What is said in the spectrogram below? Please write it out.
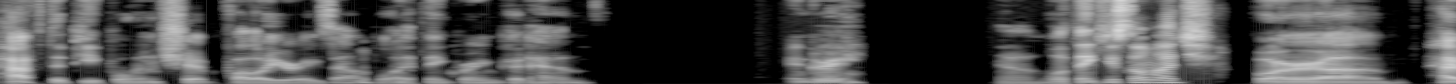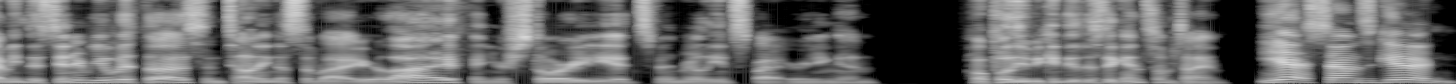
half the people in SHPE follow your example, I think we're in good hands. I agree. Yeah. Well, thank you so much for uh, having this interview with us and telling us about your life and your story. It's been really inspiring, and hopefully, we can do this again sometime. Yeah, sounds good.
